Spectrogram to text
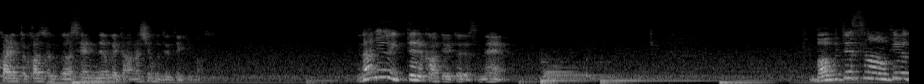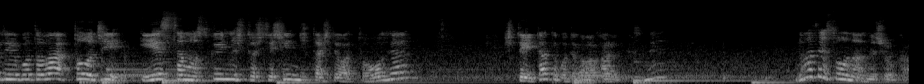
彼と家族が洗礼を受けた話も出てきます。何を言ってるかというとですねバプテスマを受けるということは当時イエス様を救い主として信じた人は当然していたということが分かるんですねなぜそうなんでしょうか？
